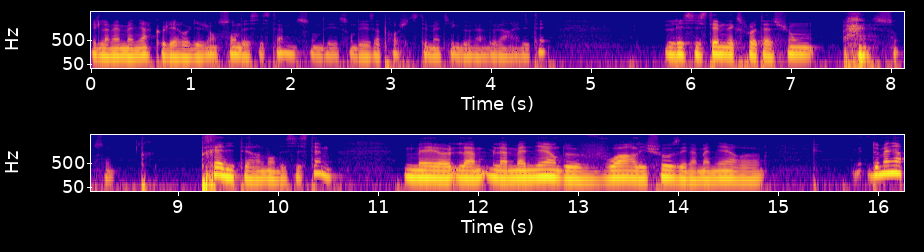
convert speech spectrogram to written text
Et de la même manière que les religions sont des systèmes, sont des, sont des approches systématiques de la, de la réalité. Les systèmes d'exploitation sont, sont tr- très littéralement des systèmes, mais euh, la, la manière de voir les choses et la manière... euh, de manière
